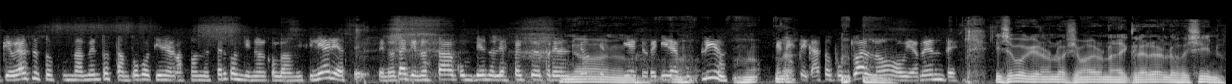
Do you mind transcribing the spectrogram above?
quebrarse esos fundamentos, tampoco tiene razón de ser continuar con la domiciliaria. Se, nota que no estaba cumpliendo el efecto de prevención que tenía que venir a cumplir. en este caso puntual, ¿no? Obviamente. Eso porque no lo llamaron a declarar los vecinos.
